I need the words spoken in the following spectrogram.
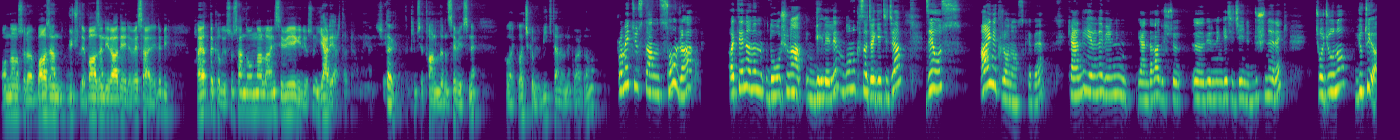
ondan sonra bazen güçle, bazen iradeyle vesaireyle bir hayatta kalıyorsun. Sen de onlarla aynı seviyeye geliyorsun. Yer yer tabii ama yani. Şey, Tabii. Kimse tanrıların seviyesine kolay kolay çıkamıyor. Bir iki tane örnek vardı ama. Prometheus'tan sonra Athena'nın doğuşuna gelelim. Bunu kısaca geçeceğim. Zeus aynı Kronos gibi kendi yerine birinin yani daha güçlü e, birinin geçeceğini düşünerek çocuğunu yutuyor.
